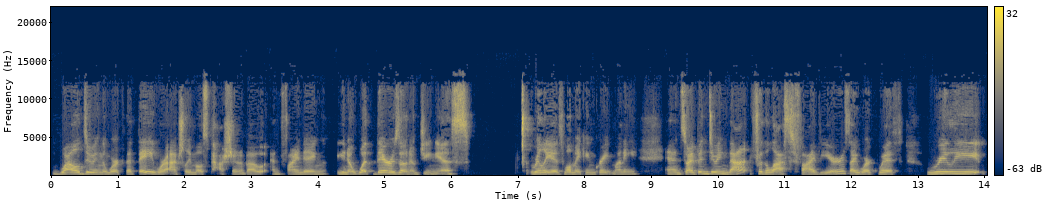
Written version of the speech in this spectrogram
while doing the work that they were actually most passionate about and finding you know what their zone of genius really is while making great money. And so i've been doing that for the last five years. I work with really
